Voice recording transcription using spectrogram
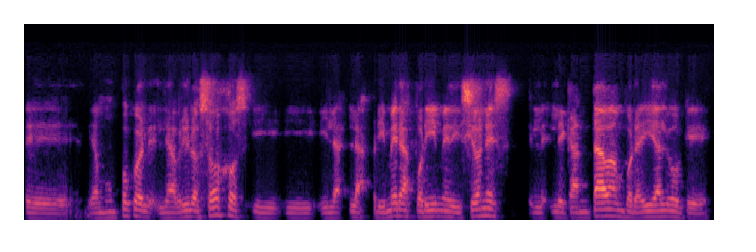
eh, digamos, un poco le, abrió los ojos y, las primeras por ahí mediciones le, cantaban por ahí algo que,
